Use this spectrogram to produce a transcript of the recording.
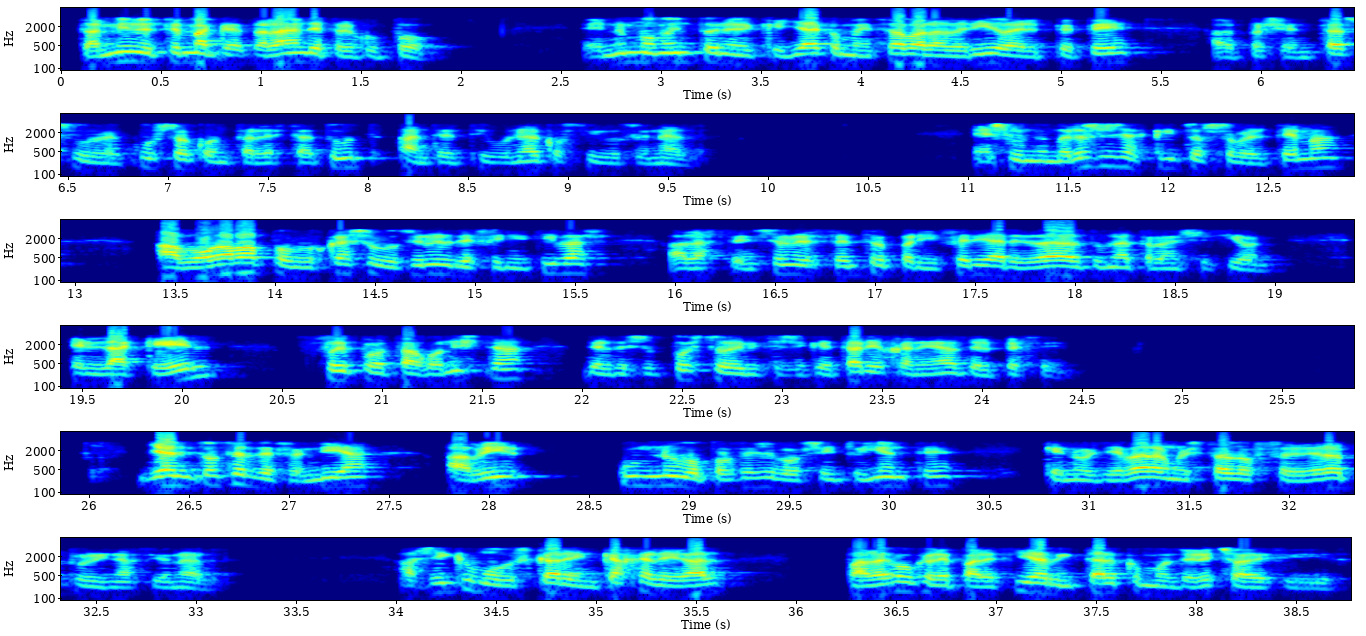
También el tema catalán le preocupó, en un momento en el que ya comenzaba la deriva del PP al presentar su recurso contra el estatut ante el Tribunal Constitucional. En sus numerosos escritos sobre el tema, abogaba por buscar soluciones definitivas a las tensiones centro-periferia heredadas de una transición, en la que él fue protagonista desde su de vicesecretario general del PC. Ya entonces defendía abrir un nuevo proceso constituyente que nos llevara a un Estado federal plurinacional, así como buscar encaje legal para algo que le parecía vital como el derecho a decidir.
